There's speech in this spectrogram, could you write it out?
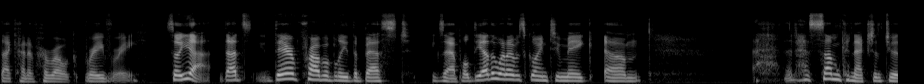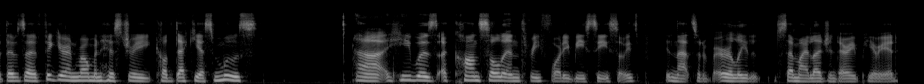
that kind of heroic bravery. So yeah, that's they're probably the best example. The other one I was going to make um, that has some connections to it. There was a figure in Roman history called Decius Mus. Uh, he was a consul in 340 BC, so he's in that sort of early semi-legendary period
